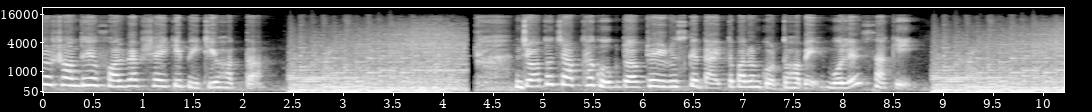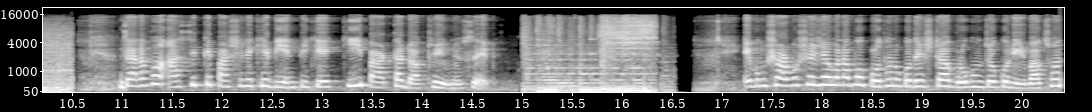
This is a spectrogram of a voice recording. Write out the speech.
চোর সন্দেহে ফল ব্যবসায়ীকে পিটিয়ে হত্যা। যত চাপ থাকুক, ডক্টর ইউনুসকে দায়িত্ব পালন করতে হবে বলে সাকি। জানাব আসিফকে পাশে রেখে বিএনপিকে কি বার্তা ডক্টর ইউনুসের। এবং সর্বশেষ জানাব প্রধান উপদেষ্টা গ্রহণযোগ্য নির্বাচন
